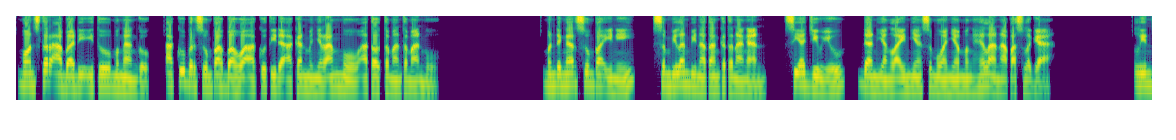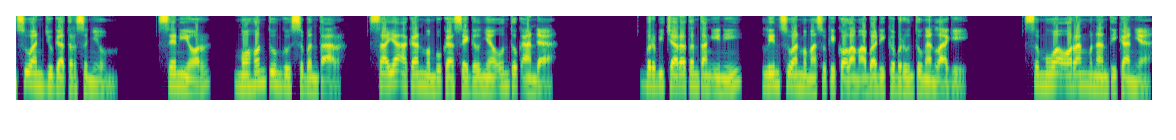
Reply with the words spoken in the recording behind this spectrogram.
Monster abadi itu mengangguk. Aku bersumpah bahwa aku tidak akan menyerangmu atau teman-temanmu. Mendengar sumpah ini, sembilan binatang ketenangan, Xia Jiu, dan yang lainnya semuanya menghela napas lega. Lin Xuan juga tersenyum. Senior, mohon tunggu sebentar. Saya akan membuka segelnya untuk Anda. Berbicara tentang ini, Lin Xuan memasuki kolam abadi keberuntungan lagi. Semua orang menantikannya.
